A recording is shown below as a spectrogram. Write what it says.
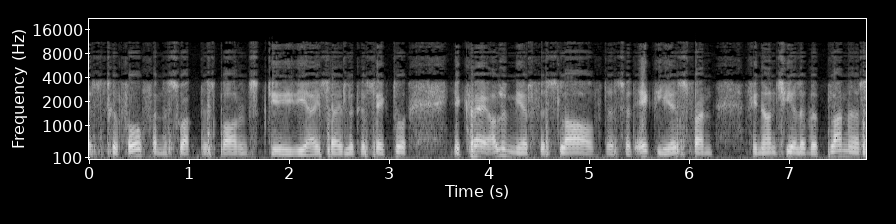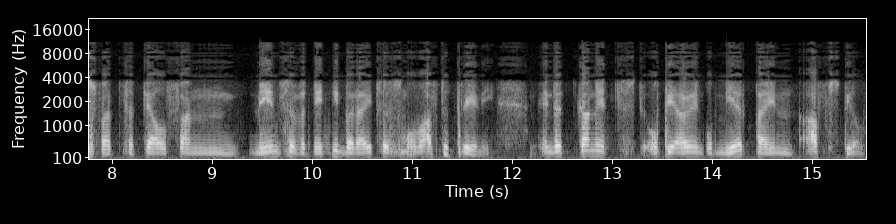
is gevolg van 'n swak besparingskoers in die huishoudelike sektor. Jy kry al hoe meer verslaaf. Dis wat ek lees van finansiële beplanners wat vertel van mense wat net nie bereid is om af te tree nie. En dit kan net op die ou en op meer pyn speel.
